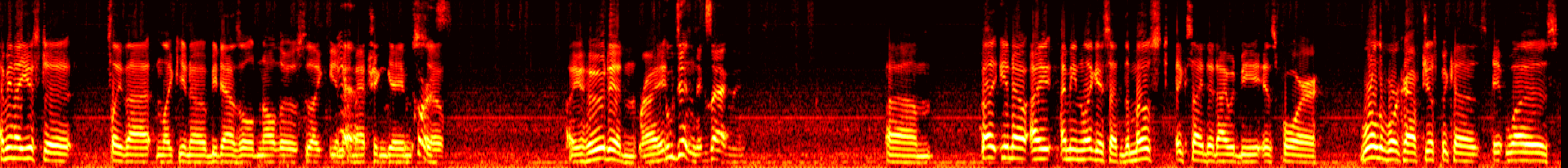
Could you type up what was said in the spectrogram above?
I mean, I used to play that and like you know Bedazzled and all those like you Yeah, know matching games. So, like, who didn't, right? Who didn't exactly? Um, but you know, I I mean, like I said, the most excited I would be is for World of Warcraft, just because it was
